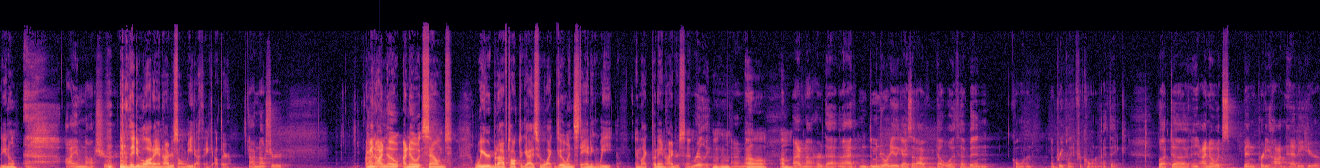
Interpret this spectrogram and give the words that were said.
do you know? I am not sure. they do a lot of anhydrous on wheat. I think out there. I'm not sure. I mean, I I know, I know it sounds weird, but I've talked to guys who are like go in standing wheat and like put anhydrous in. Really? Mm-hmm. I'm I not, don't know. Um, I have not heard that. I, the majority of the guys that I've dealt with have been corn, a pre-plant for corn, I think. But uh, I know it's been pretty hot and heavy here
